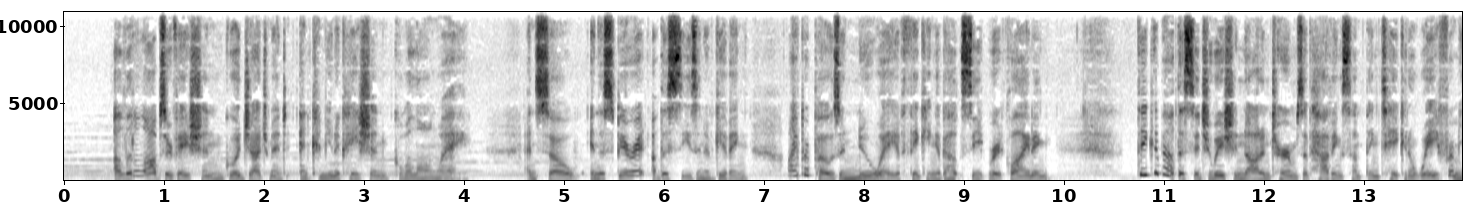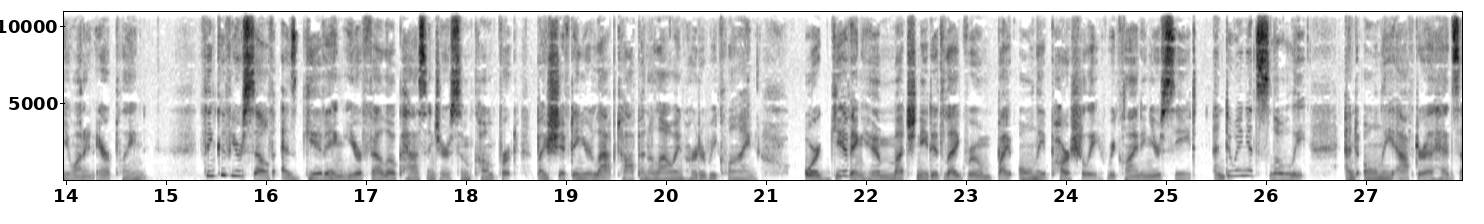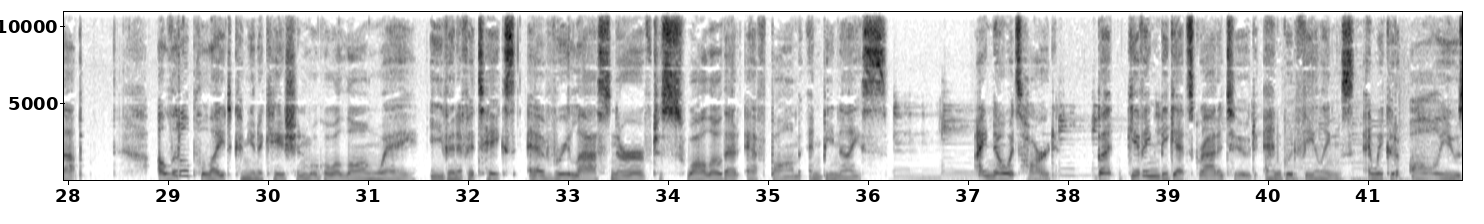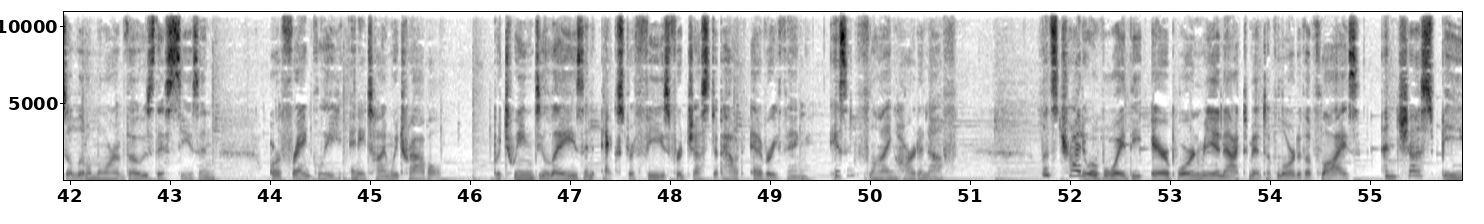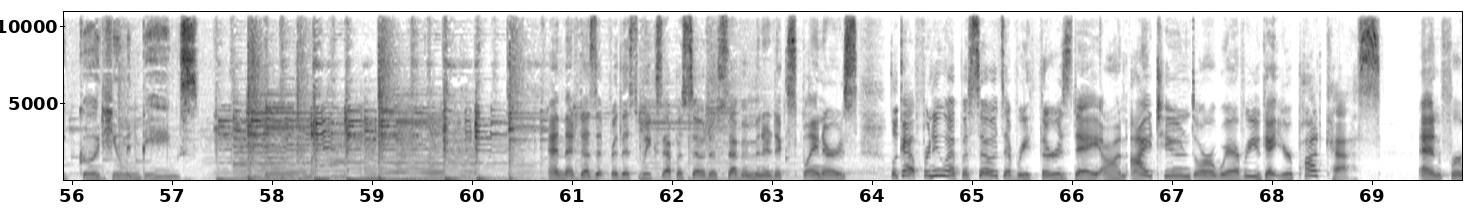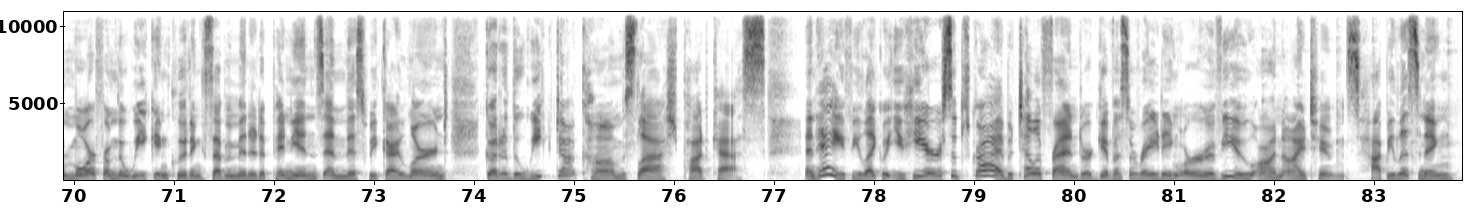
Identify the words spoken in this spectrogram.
A little observation, good judgment, and communication go a long way. And so, in the spirit of the season of giving, I propose a new way of thinking about seat reclining. Think about the situation not in terms of having something taken away from you on an airplane. Think of yourself as giving your fellow passenger some comfort by shifting your laptop and allowing her to recline, or giving him much needed legroom by only partially reclining your seat and doing it slowly and only after a heads up. A little polite communication will go a long way, even if it takes every last nerve to swallow that F bomb and be nice. I know it's hard, but giving begets gratitude and good feelings, and we could all use a little more of those this season, or frankly, anytime we travel. Between delays and extra fees for just about everything, isn't flying hard enough? Let's try to avoid the airborne reenactment of Lord of the Flies and just be good human beings. And that does it for this week's episode of 7 Minute Explainers. Look out for new episodes every Thursday on iTunes or wherever you get your podcasts. And for more from the week, including 7 Minute Opinions and This Week I Learned, go to theweek.com slash podcasts. And hey, if you like what you hear, subscribe, tell a friend, or give us a rating or a review on iTunes. Happy listening!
